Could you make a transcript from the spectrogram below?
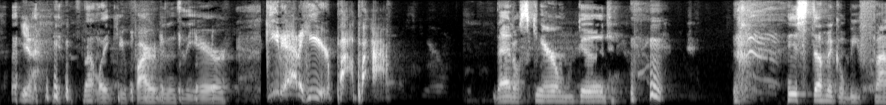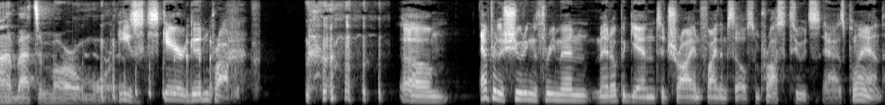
Yeah. It's not like you fired it into the air. Get out of here, Papa. That'll scare him good. His stomach will be fine by tomorrow morning. He's scared good and proper. um, after the shooting, the three men met up again to try and find themselves some prostitutes as planned.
